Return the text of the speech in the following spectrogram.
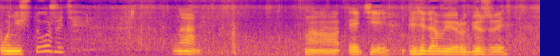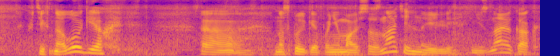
уничтожить. А, а, эти передовые рубежи в технологиях, а, насколько я понимаю, сознательно или не знаю как.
